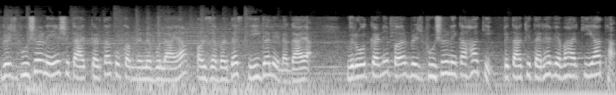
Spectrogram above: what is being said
ब्रिजभूषण ने शिकायतकर्ता को कमरे में बुलाया और ज़बरदस्ती गले लगाया। विरोध करने पर ब्रिजभूषण ने कहा कि पिता की तरह व्यवहार किया था।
